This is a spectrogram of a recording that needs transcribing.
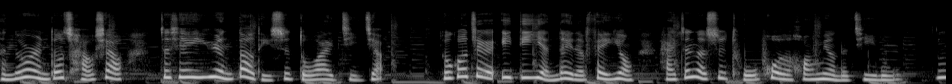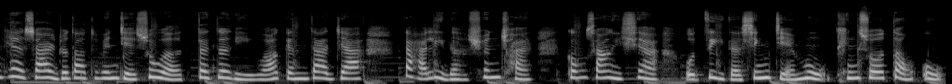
很多人都嘲笑这些医院到底是多爱计较。不过，这个一滴眼泪的费用还真的是突破了荒谬的记录。今天的鲨鱼就到这边结束了。在这里，我要跟大家大力的宣传、工商一下我自己的新节目《听说动物》。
